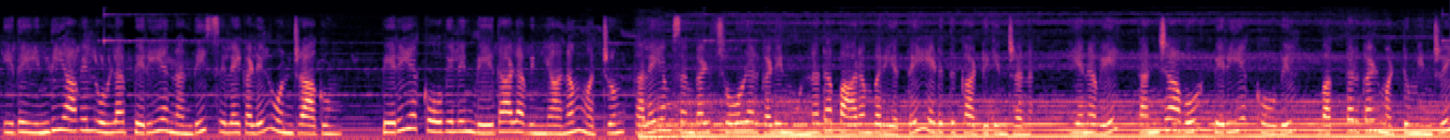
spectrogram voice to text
இது இந்தியாவில் உள்ள பெரிய நந்தி சிலைகளில் ஒன்றாகும். பெரிய கோவிலின் வேதாள விஞ்ஞானம் மற்றும் கலையம்சங்கள் சோழர்களின் உன்னத பாரம்பரியத்தை எடுத்துக்காட்டுகின்றன. எனவே தஞ்சாவூர் பெரிய கோவில் பக்தர்கள் மட்டுமின்றி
